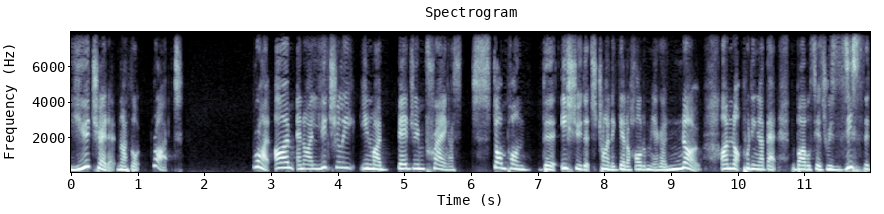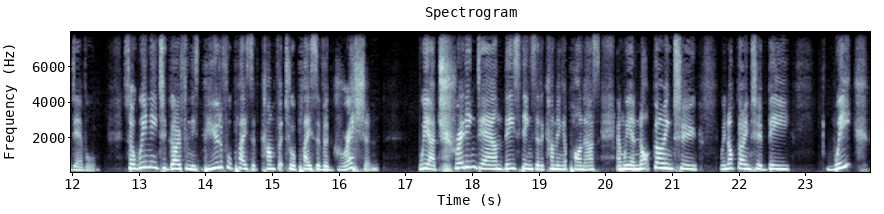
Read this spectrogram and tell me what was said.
You tread it. And I thought, Right, right, I'm, and I literally in my bedroom praying, I stomp on the issue that's trying to get a hold of me. I go, no, I'm not putting up that. The Bible says resist the devil. So we need to go from this beautiful place of comfort to a place of aggression. We are treading down these things that are coming upon us and we are not going to, we're not going to be weak.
